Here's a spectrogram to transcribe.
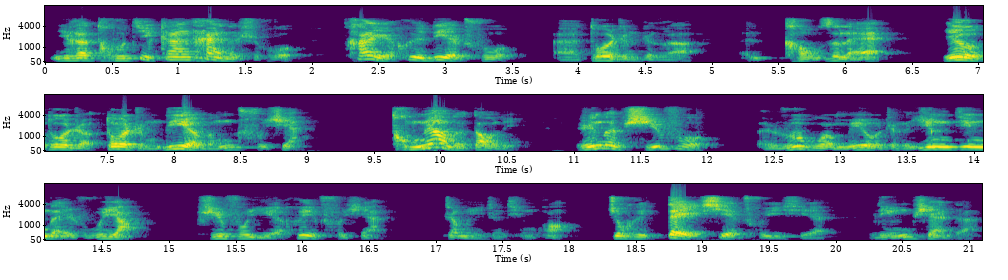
你看土地干旱的时候，它也会裂出呃多种这个呃口子来，也有多种多种裂纹出现。同样的道理，人的皮肤呃如果没有这个阴丁来濡养，皮肤也会出现这么一种情况。就会代谢出一些鳞片的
